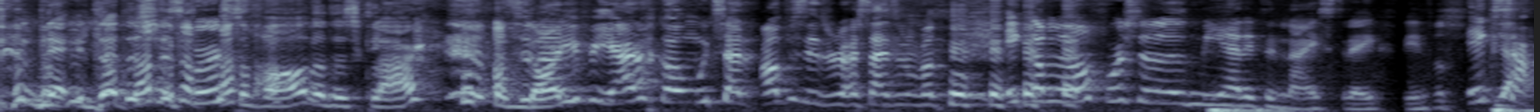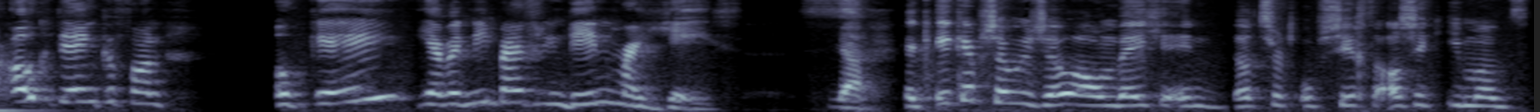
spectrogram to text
nee dat is het first of all, dat is klaar. Als ze naar je verjaardag komen, moet zijn opposite side. Want ik kan me wel voorstellen dat Mia dit een nice streek vindt. Want ik Ja. zou ook denken van... Oké, jij bent niet mijn vriendin, maar jezus. Ja, kijk, ik heb sowieso al een beetje in dat soort opzichten, als ik iemand,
